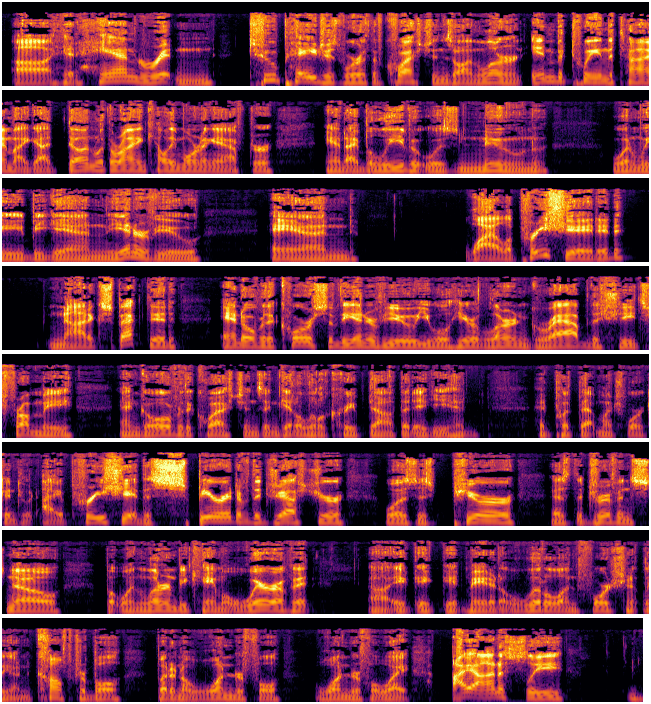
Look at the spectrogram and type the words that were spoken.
uh, had handwritten two pages worth of questions on Lern in between the time I got done with Ryan Kelley morning after, and I believe it was noon when we began the interview. And while appreciated, not expected, and over the course of the interview, you will hear Lern grab the sheets from me and go over the questions and get a little creeped out that Iggy had had put that much work into it. I appreciate the spirit of the gesture was as pure as the driven snow but when Lern became aware of it, uh, it, it, it, made it a little, unfortunately, uncomfortable, but in a wonderful, wonderful way. I honestly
